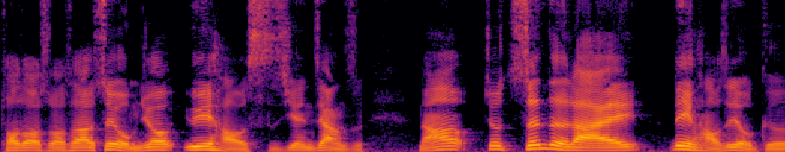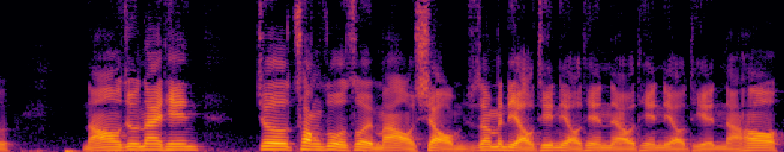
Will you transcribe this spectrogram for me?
拖拖刷刷，所以我们就要约好时间这样子，然后就真的来练好这首歌。然后就那一天就创作的时候也蛮好笑，我们就在那边聊天聊天聊天聊天，然后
